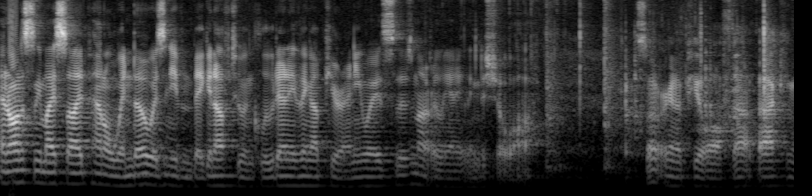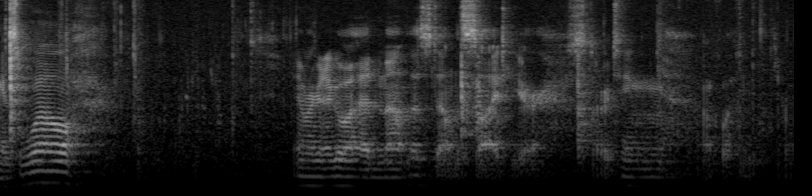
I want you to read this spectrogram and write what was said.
And honestly my side panel window isn't even big enough to include anything up here anyways, so there's not really anything to show off. So we're gonna peel off that backing as well. And we're gonna go ahead and mount this down the side here, starting, I'll go ahead and throw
